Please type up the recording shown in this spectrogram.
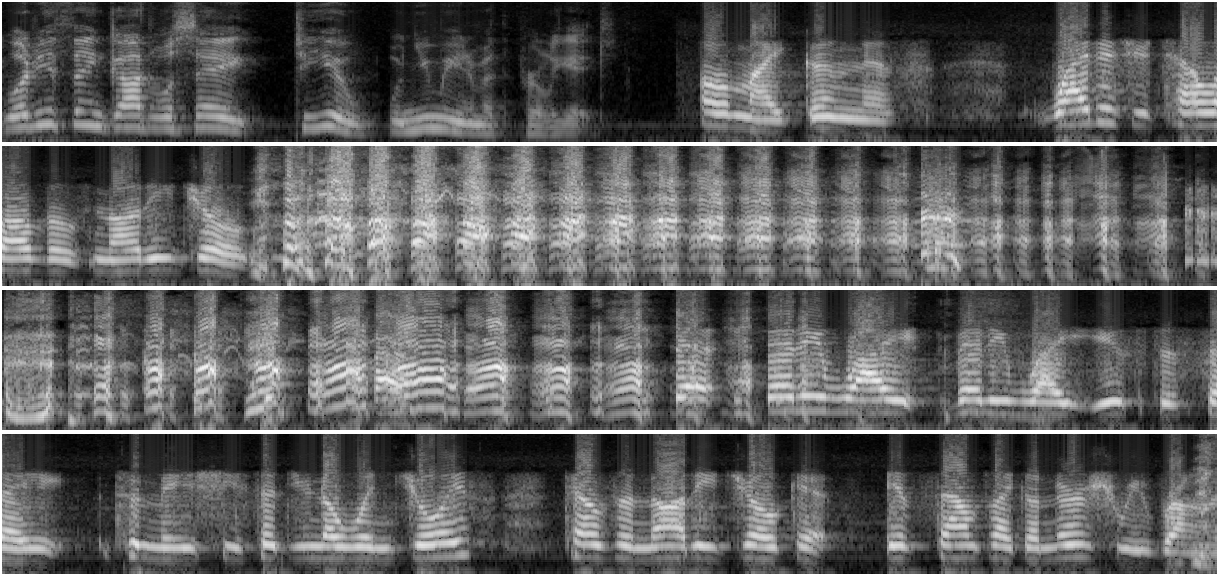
What do you think God will say to you when you meet him at the pearly gates? Oh my goodness. Why did you tell all those naughty jokes? Betty White, Betty White used to say to me, she said, "You know, when Joyce tells a naughty joke, it it sounds like a nursery rhyme."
